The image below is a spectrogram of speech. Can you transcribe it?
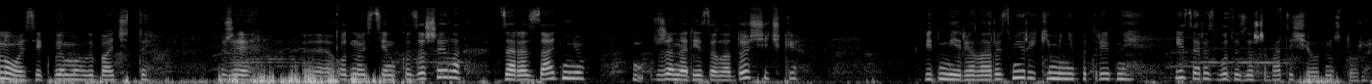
Ну, ось, як ви могли бачити, вже е, одну стінку зашила, зараз задню, вже нарізала дощечки, відміряла розмір, який мені потрібний, і зараз буду зашивати ще одну сторону.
